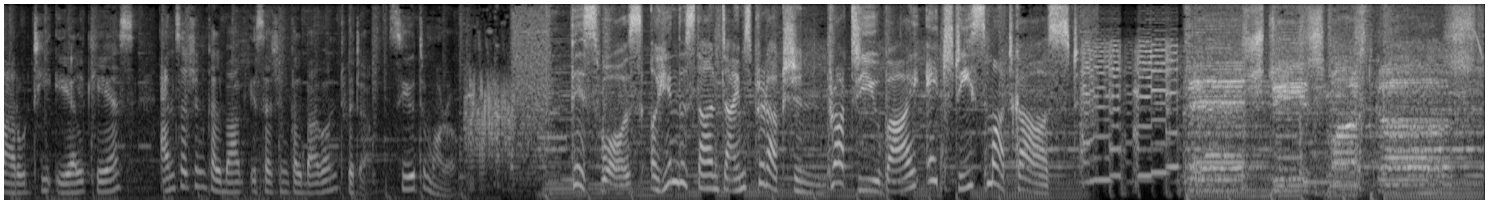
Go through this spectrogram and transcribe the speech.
R O T A L K S and Sachin Kalbag is Sachin Kalbag on Twitter. See you tomorrow. This was a Hindustan Times production brought to you by HD Smartcast. HD Smartcast.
